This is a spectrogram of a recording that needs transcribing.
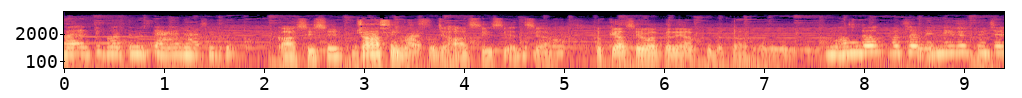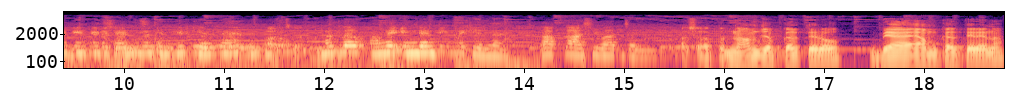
भारत के बहुत दूर से आए झांसी से। काशी से? झांसी। झांसी से अच्छा। तो क्या सेवा करें आपकी बताओ। हम लोग मतलब दिल्ली में फ्यूचर क्रिकेट अकेडमी में क्रिकेट खेलते हैं। अच्छा। मतलब हमें इंडियन टीम में खेलना है। तो आपका आशीर्वाद चाहिए। अच्छा तो नाम जब करते रहो व्यायाम करते रहना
